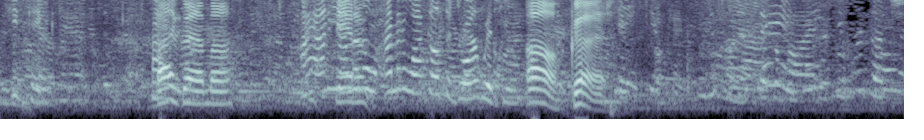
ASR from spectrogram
Cheesecake. Bye, Grandma. Hi, honey. See I'm gonna, I'm gonna walk out the door with you. Oh, good. Okay. We just want to say goodbye. This was such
